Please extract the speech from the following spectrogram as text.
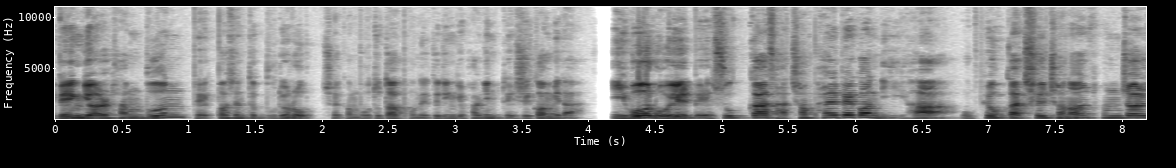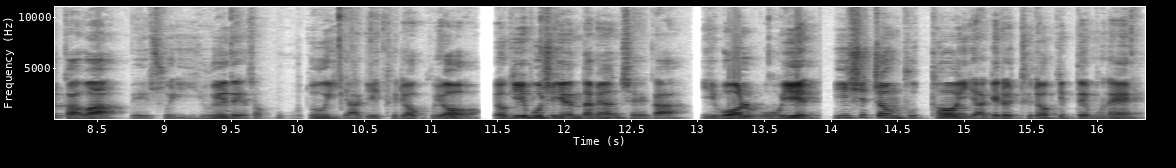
211분 100% 무료로 제가 모두 다 보내드린 게 확인되실 겁니다. 2월 5일 매수가 4,800원 이하, 목표가 7,000원 손절가와 매수 이유에 대해서 모두 이야기 드렸고요. 여기 보시게 된다면 제가 2월 5일 이 시점부터 이야기를 드렸기 때문에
